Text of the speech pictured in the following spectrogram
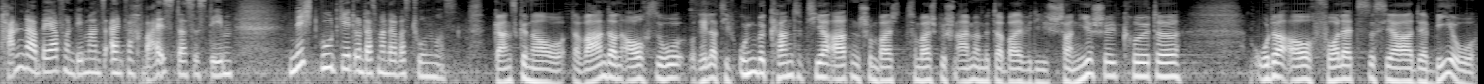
Panda-Bär, von dem man es einfach weiß, dass es dem nicht gut geht und dass man da was tun muss. Ganz genau. Da waren dann auch so relativ unbekannte Tierarten schon bei, zum Beispiel schon einmal mit dabei, wie die Scharnierschildkröte oder auch vorletztes Jahr der Beo,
